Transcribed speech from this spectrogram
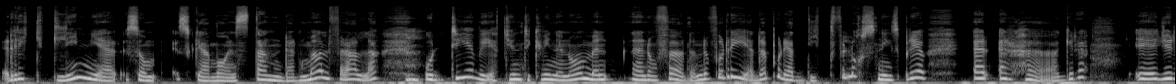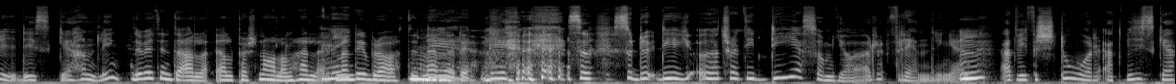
riktlinjer som ska vara en standardmall för alla. Mm. Och det vet ju inte kvinnorna om, men när de födande får reda på det att ditt förlossningsbrev är, är högre eh, juridisk handling. Det vet inte all, all personal om heller, Nej. men det är bra att du Nej, nämner det. det så så det, det, jag tror att det är det som gör förändringen. Mm. Att vi förstår att vi ska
